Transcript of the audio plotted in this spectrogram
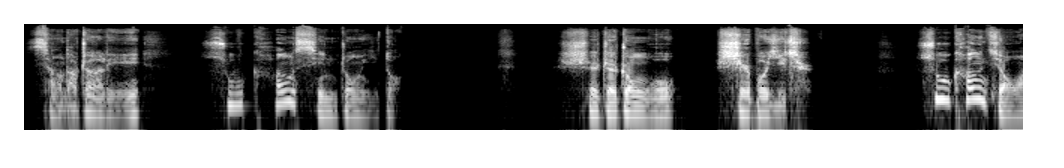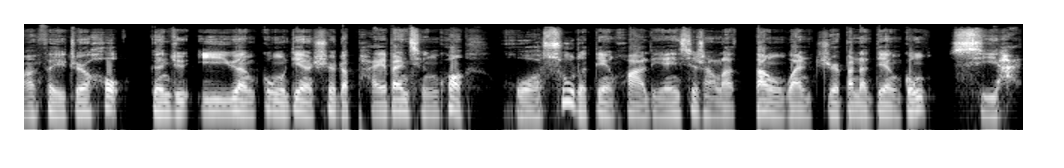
想到这里，苏康心中一动。时至中午，事不宜迟。苏康缴完费之后，根据医院供电室的排班情况，火速的电话联系上了当晚值班的电工西海。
